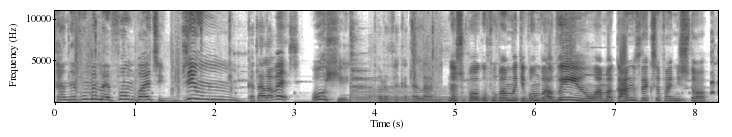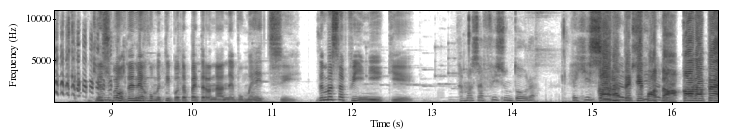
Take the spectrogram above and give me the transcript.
Θα ανέβουμε με βόμβα έτσι. Βζιουμ! Κατάλαβες. Όχι. Τώρα θα καταλάβεις. Να σου πω, εγώ φοβάμαι τη βόμβα βίου. Άμα κάνω θα εξαφανιστώ. Να σου πω, δεν έχουμε τίποτα πέτρα να ανέβουμε έτσι. Δεν μας αφήνει εκεί. Θα μας αφήσουν τώρα. Έχει σίδερο, Κάνατε σίδερο. τίποτα, κάνατε!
